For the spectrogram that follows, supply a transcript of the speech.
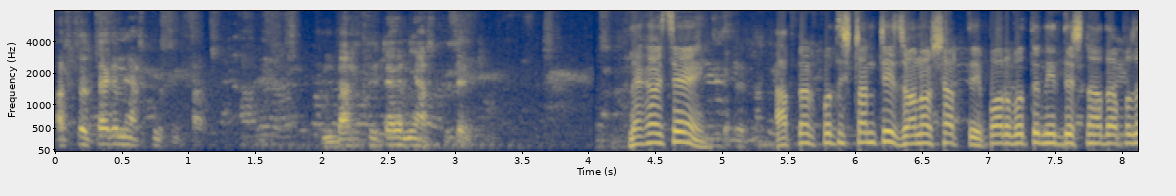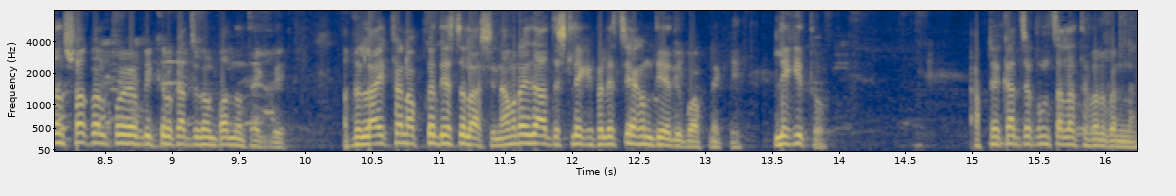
আস্তে টাকা নিয়ে আসতেছি। বাসা থেকে টাকা নিয়ে আসতেছে। লেখা হয়েছে আপনার প্রতিষ্ঠানটি জনস্বার্থে পরবর্তী নির্দেশ না দেওয়া পর্যন্ত সকল বিক্রয় কার্যক্রম বন্ধ থাকবে। আপনি লাইট ফ্যান অফ করে দিয়ে চলে আসেন। আমরা এই যে আদেশ লিখে ফেলেছি এখন দিয়ে দিব আপনাকে। লিখিত। আপনি কার্যক্রম চালাতে পারবেন না।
